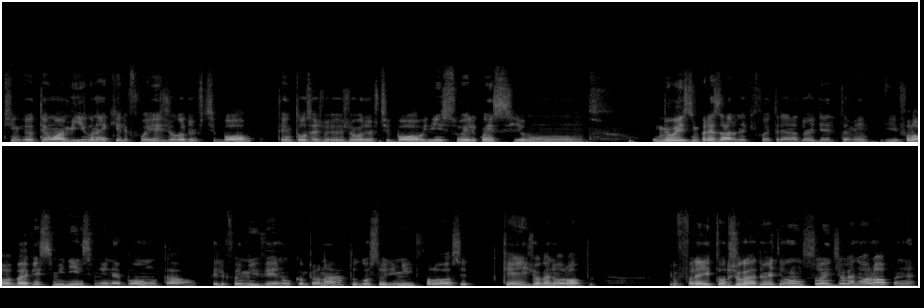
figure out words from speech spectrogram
tinha, eu tenho um amigo, né, que ele foi jogador de futebol, tentou ser jogador de futebol, e nisso ele conhecia um, o meu ex-empresário, né, que foi treinador dele também. E falou, ó, vai ver esse menino, esse menino é bom tal. Ele foi me ver no campeonato, gostou de mim e falou, ó, você quer ir jogar na Europa? Eu falei, todo jogador tem um sonho de jogar na Europa, né?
